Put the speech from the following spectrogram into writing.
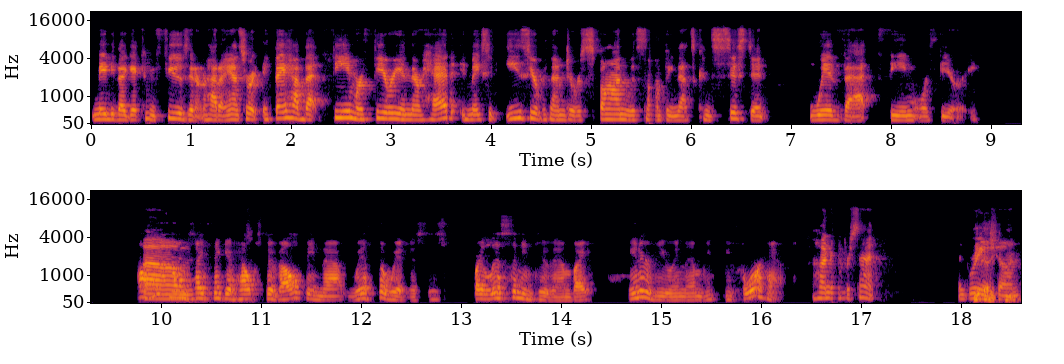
maybe they get confused they don't know how to answer it if they have that theme or theory in their head it makes it easier for them to respond with something that's consistent with that theme or theory Sometimes um, I think it helps developing that with the witnesses by listening to them, by interviewing them beforehand. 100%. Agree, yeah, Sean.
